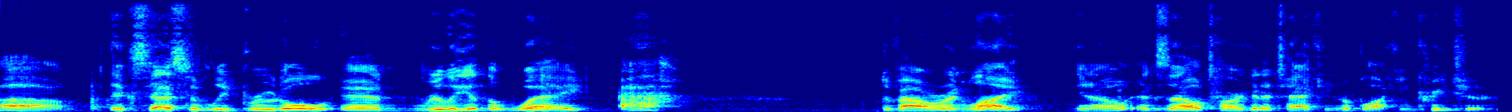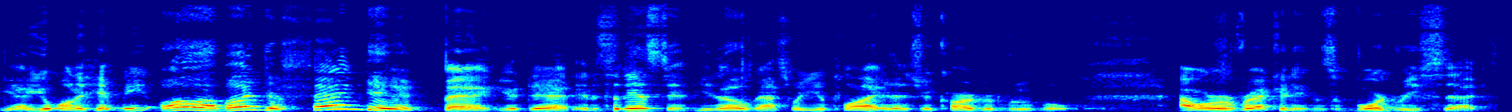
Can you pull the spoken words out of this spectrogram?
um, excessively brutal and really in the way, ah, devouring light. You know, exile target attacking or blocking creature. Yeah, you want to hit me? Oh, I'm undefended. Bang, you're dead. And it's an instant. You know, that's where you apply it as your card removal. Hour of Reckoning is a board reset.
